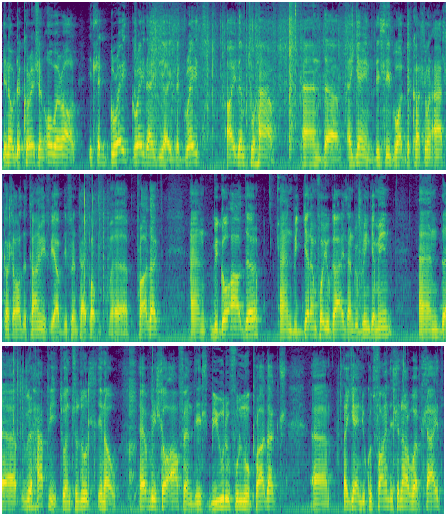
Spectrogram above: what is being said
you know decoration overall. It's a great, great idea. It's a great item to have. And uh, again, this is what the customer asks us all the time if we have different type of uh, product. And we go out there and we get them for you guys and we bring them in and uh, we're happy to introduce, you know, every so often these beautiful new products. Uh, again, you could find this in our website.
